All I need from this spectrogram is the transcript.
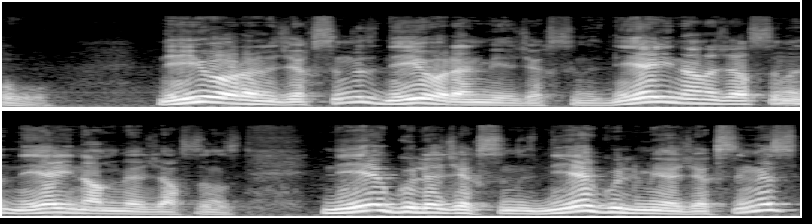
bu. Neyi öğreneceksiniz, neyi öğrenmeyeceksiniz? Neye inanacaksınız, neye inanmayacaksınız? Niye güleceksiniz, niye gülmeyeceksiniz?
